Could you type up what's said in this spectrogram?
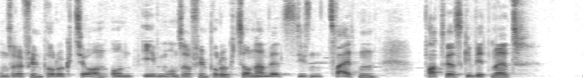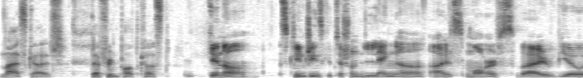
unsere Filmproduktion. Und eben unserer Filmproduktion haben wir jetzt diesen zweiten Podcast gewidmet. Nice Guys, der Filmpodcast. Genau. Skinny Jeans gibt es ja schon länger als Mars, weil wir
